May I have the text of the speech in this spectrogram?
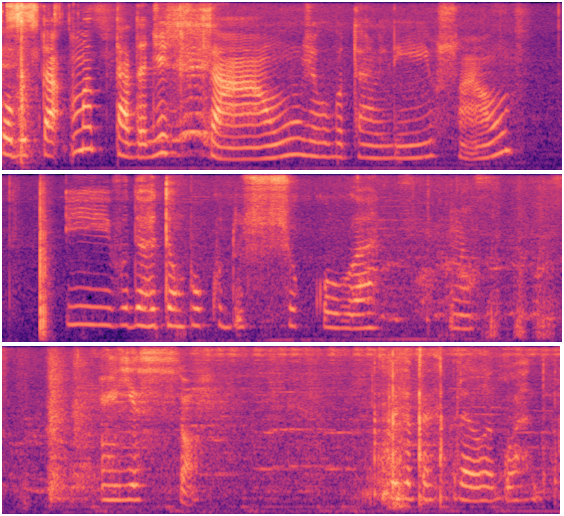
vou botar uma pitada de sal, já vou botar ali o sal e vou derreter um pouco do chocolate, não, isso, depois eu peço pra ela guardar.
